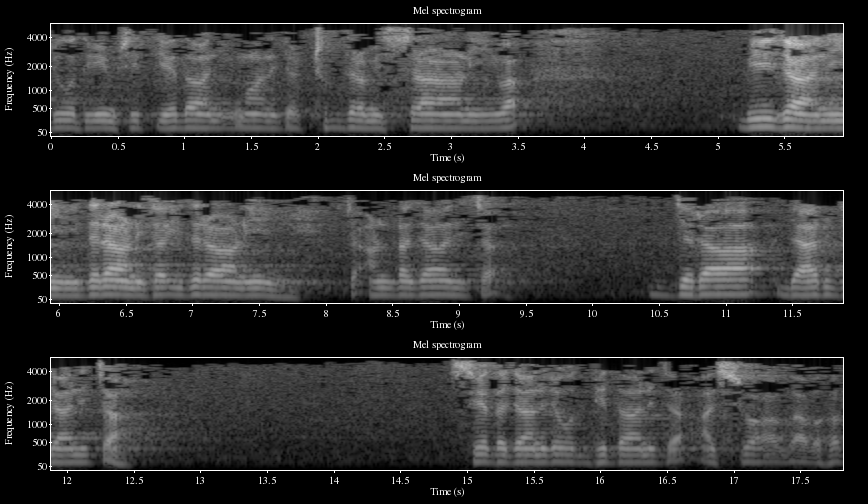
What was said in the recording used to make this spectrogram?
ജ്യോതിയും ശിത്യേതാനി ഇമാനി ച ക്ഷുദ്രമിശ്രാണീവ ബീജാനി ഇതരാണി ച ഇതരാണി ച അണ്ടജാനി ച ജരാ ജാരുജാനി ച സ്വേദജാനി ച ഉദ്ഭിദാനി ച അശ്വാഗാവഹ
